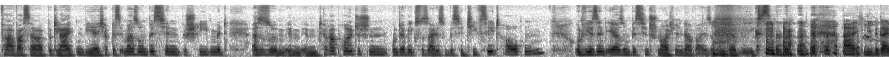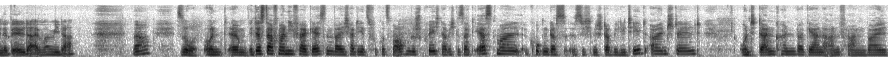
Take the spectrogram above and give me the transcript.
Fahrwasser begleiten wir. Ich habe das immer so ein bisschen beschrieben mit, also so im, im, im therapeutischen unterwegs zu sein, ist so ein bisschen Tiefseetauchen und wir sind eher so ein bisschen schnorchelnderweise unterwegs. ah, ich liebe deine Bilder immer wieder. Na? So, und ähm, das darf man nie vergessen, weil ich hatte jetzt vor kurzem auch ein Gespräch, da habe ich gesagt, erstmal gucken, dass sich eine Stabilität einstellt und dann können wir gerne anfangen, weil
